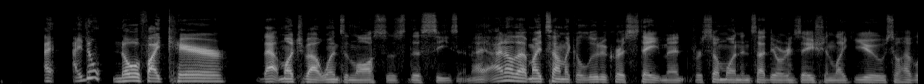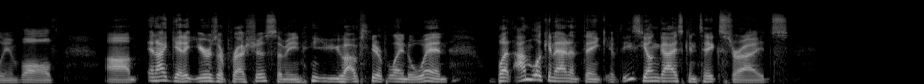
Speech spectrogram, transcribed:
I, I don't know if I care that much about wins and losses this season. I, I know that might sound like a ludicrous statement for someone inside the organization like you, so heavily involved. Um, and I get it. Years are precious. I mean, you obviously are playing to win. But I'm looking at it and think if these young guys can take strides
